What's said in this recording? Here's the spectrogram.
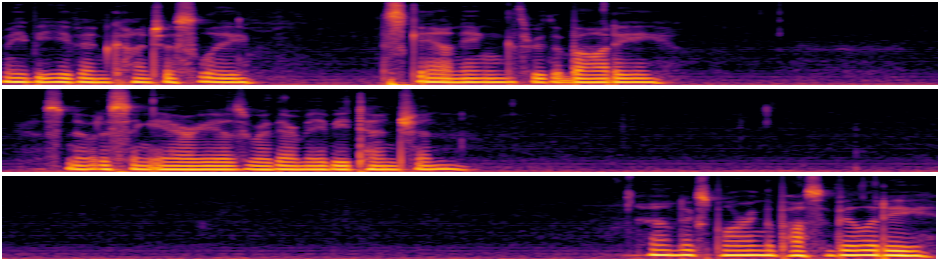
Maybe even consciously scanning through the body, just noticing areas where there may be tension. And exploring the possibility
